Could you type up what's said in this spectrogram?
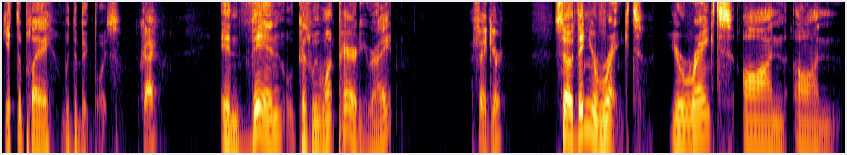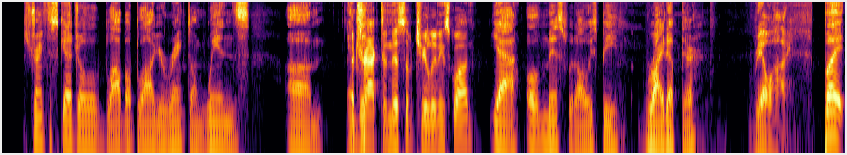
get to play with the big boys. Okay. And then because we want parity, right? I figure. So then you're ranked. You're ranked on on strength of schedule, blah blah blah. You're ranked on wins. Um, and then- Attractiveness of cheerleading squad. yeah, Ole Miss would always be right up there. Real high. But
